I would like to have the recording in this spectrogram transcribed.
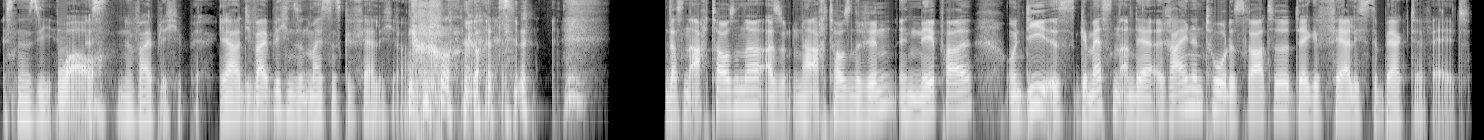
Ist eine sie. Wow. Ist eine weibliche Berg. Ja, die weiblichen sind meistens gefährlicher. Oh Gott. Das sind 8000er, also eine 8000erin in Nepal und die ist gemessen an der reinen Todesrate der gefährlichste Berg der Welt.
